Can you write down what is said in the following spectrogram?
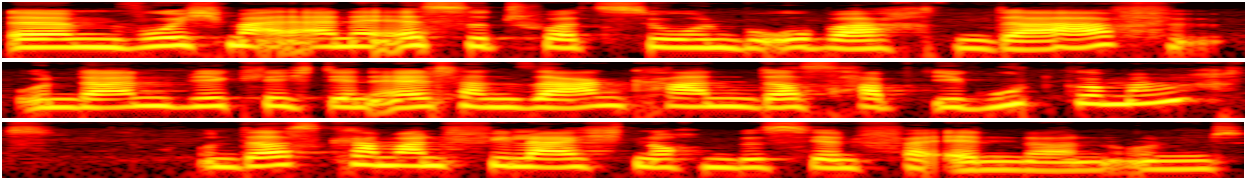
ähm, wo ich mal eine Esssituation beobachten darf und dann wirklich den Eltern sagen kann, das habt ihr gut gemacht und das kann man vielleicht noch ein bisschen verändern. Und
